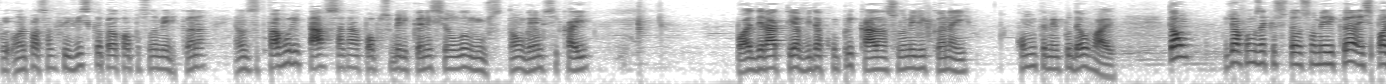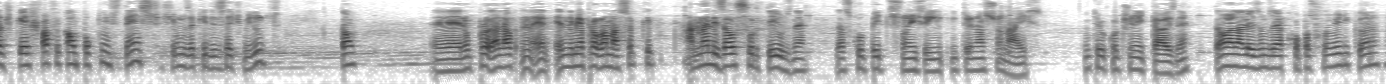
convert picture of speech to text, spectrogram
Foi, ano passado foi vice-campeão da Copa Sul-Americana. É um dos favoritaços da Copa Sul-Americana esse ano Lanús. Então o Grêmio se cair poderá ter a vida complicada na Sul-Americana aí. Como também pro Del Valle. Então, já fomos aqui estudando Sul-Americana. Esse podcast vai ficar um pouquinho extenso. Chegamos aqui 17 minutos. Então, é, no, é, é na minha programação porque analisar os sorteios, né? Das competições internacionais, intercontinentais, né? Então analisamos a Copa Sul-Americana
